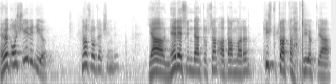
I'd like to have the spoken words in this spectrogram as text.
Evet o şiiri diyor. Nasıl olacak şimdi? Ya neresinden tutsan adamların hiç tutar tarafı yok ya.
